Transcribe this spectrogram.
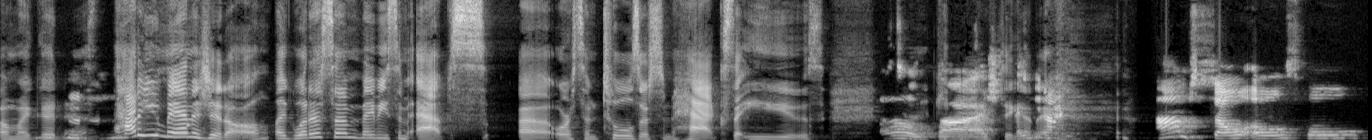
Oh my goodness! Mm-hmm. How do you manage it all? Like, what are some maybe some apps uh, or some tools or some hacks that you use? Oh gosh, together? I'm so old school.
